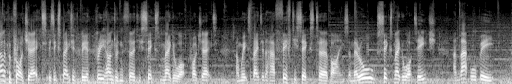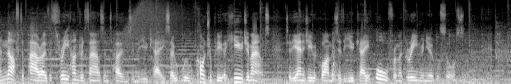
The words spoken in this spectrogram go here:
Galloper project is expected to be a 336 megawatt project and we expect it to have 56 turbines and they're all 6 megawatts each and that will be enough to power over 300,000 homes in the UK. So we will contribute a huge amount to the energy requirements of the UK, all from a green renewable source.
